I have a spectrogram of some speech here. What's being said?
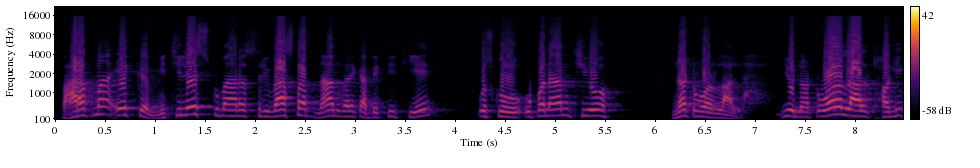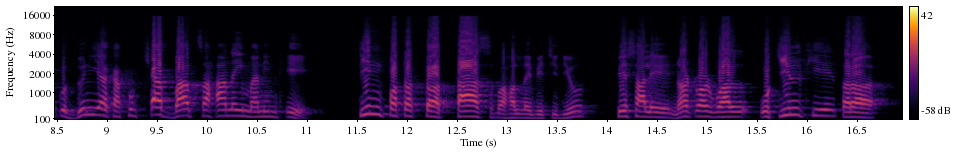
भारतमा एक मिथिलेश कुमार श्रीवास्तव नाम गरेका व्यक्ति थिए। उसको उपनाम थियो नटवरलाल। यो नटवरलाल ठगीको दुनियाँका कुख्यात बादशाह नै मानिन्थे। तिन पटक त तास महल नै बेचिदियो। पेसाले नटवरलाल वकिल थिए तर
